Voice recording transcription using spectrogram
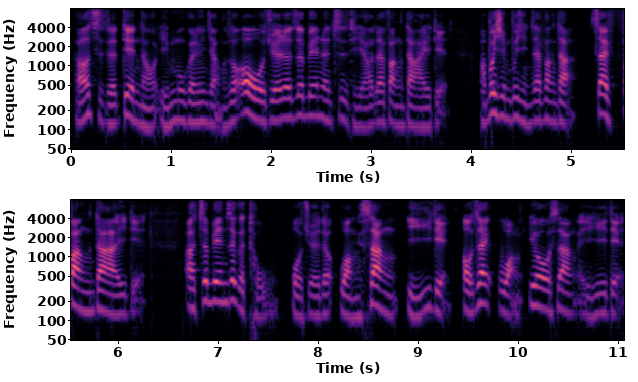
然后指着电脑荧幕跟你讲说：“哦，我觉得这边的字体要再放大一点啊，不行不行，再放大，再放大一点。”啊，这边这个图，我觉得往上移一点哦，再往右上移一点，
